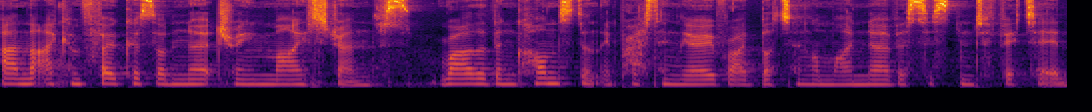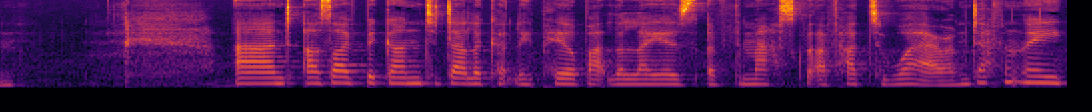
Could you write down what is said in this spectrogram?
and that I can focus on nurturing my strengths rather than constantly pressing the override button on my nervous system to fit in. And as I've begun to delicately peel back the layers of the mask that I've had to wear, I'm definitely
